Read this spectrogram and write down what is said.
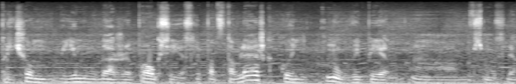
причем ему даже прокси, если подставляешь какой-нибудь, ну, VPN, э, в смысле,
